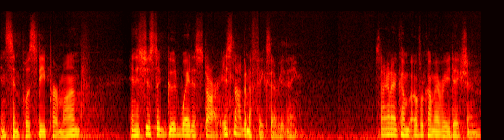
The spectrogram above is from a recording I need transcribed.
in simplicity per month. And it's just a good way to start. It's not going to fix everything. It's not going to come overcome every addiction.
